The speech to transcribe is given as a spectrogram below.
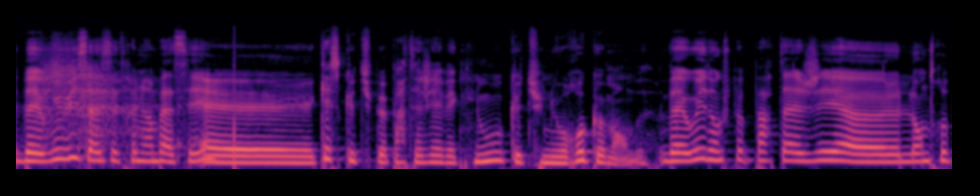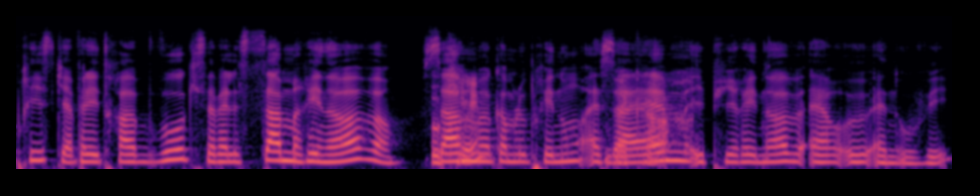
Ben oui, oui, ça s'est très bien passé. Euh, Qu'est-ce que tu peux partager avec nous, que tu nous recommandes? Ben oui, donc je peux partager l'entreprise qui a fait les travaux, qui s'appelle Sam Rénov. love? Sam comme le prénom, S-A-M, et puis Rénov, R-E-N-O-V.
